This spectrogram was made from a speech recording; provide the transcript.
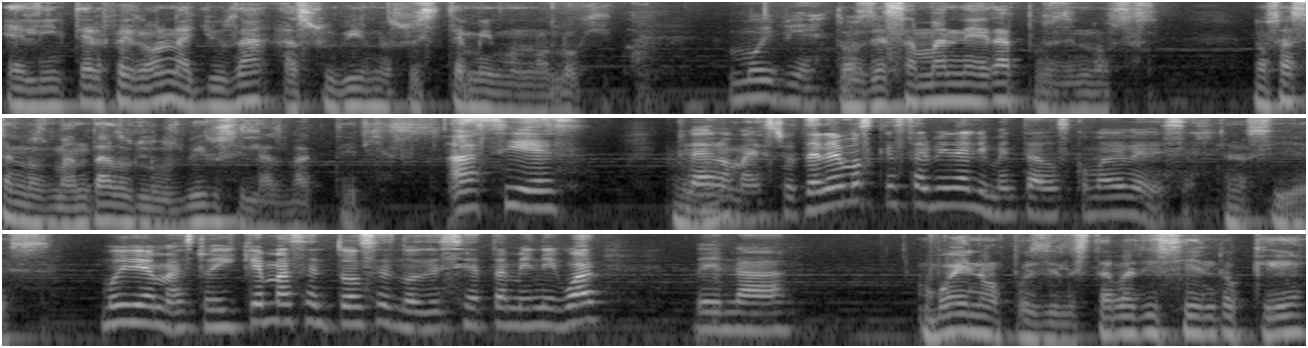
el interferón ayuda a subir nuestro sistema inmunológico. Muy bien. Entonces de esa manera pues nos, nos hacen los mandados los virus y las bacterias. Así es. Claro, maestro. Tenemos que estar bien alimentados como debe de ser. Así es. Muy bien, maestro. ¿Y qué más entonces nos decía también igual de la... Bueno, pues le estaba diciendo que,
